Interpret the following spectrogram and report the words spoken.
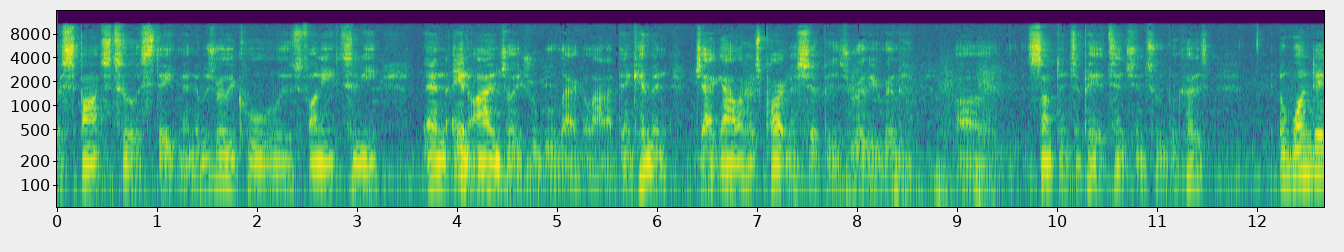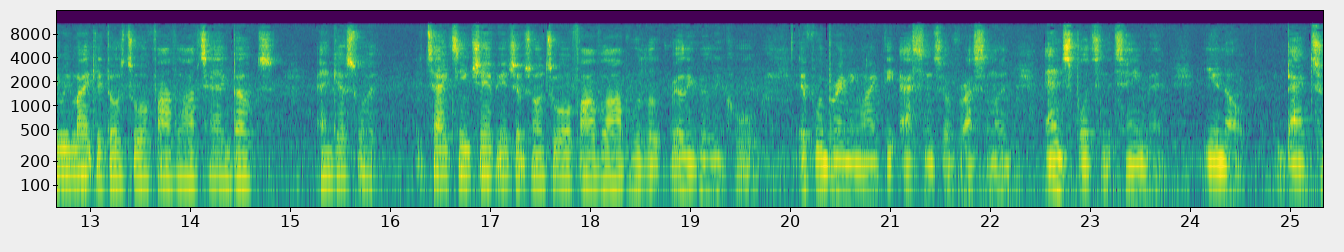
response to a statement. It was really cool. It was funny to me. And, you know, I enjoy Drew Gulak a lot. I think him and Jack Gallagher's partnership is really, really uh, something to pay attention to because one day we might get those 205 Live tag belts. And guess what? The tag team championships on 205 Live would look really, really cool if we're bringing like the essence of wrestling and sports entertainment, you know, back to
